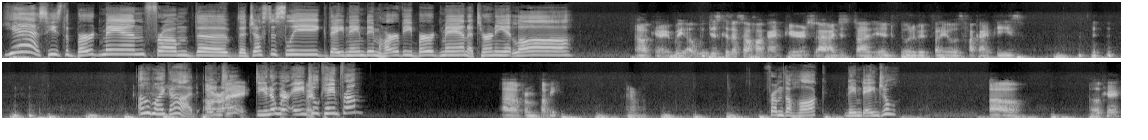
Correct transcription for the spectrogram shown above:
Yes, he's the Birdman from the the Justice League. They named him Harvey Birdman, attorney at law. Okay. We, uh, just because I saw Hawkeye Pierce, I, I just thought it, it would have been funny. if It was Hawkeye Peas. Oh my God, All Angel! right. Do you know where Angel But- came from? Uh, from Buffy. I don't know. from the hawk named Angel? Oh, okay.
